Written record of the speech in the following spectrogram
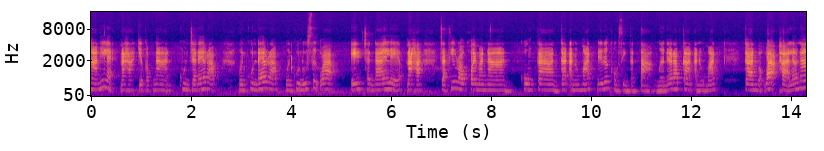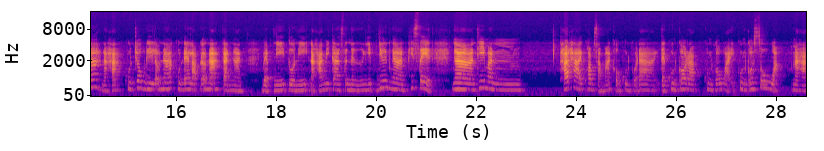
งานนี่แหละนะคะ เกี่ยวกับงานคุณจะได้รับ เหมือนคุณได้รับ เหมือนคุณรู้สึกว่า เอ๊ะ ฉันได้แล้วนะคะ จากที่เราคอยมานาน โครงการ การอนุมัติในเรื่องของสิ่งต่างๆ เหมือนได้รับการอนุมัติ การบอกว่าผ่านแล้วนะนะคะ คุณโชคดีแล้วนะ คุณได้รับแล้วนะ การงานแบบนี้ตัวนี้นะคะ มีการเสนอหยิบยื่นงานพิเศษ งานที่มัน ท้าทายความสามารถของคุณก็ได้ แต่คุณก็รับคุณก็ไหว คุณก็สู้อะนะคะ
